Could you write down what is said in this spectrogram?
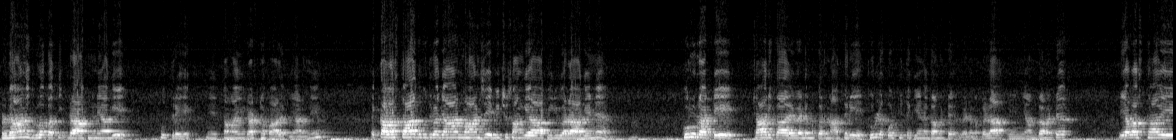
ප්‍රධාන ගෘහපති බ්‍රාහ්මණයාගේ පුත්‍රයෙක්. මේ තමයි රට්ඨපාල කියන්නේ. එක් අවස්ථාවක බුදුරජාන් වහන්සේ භික්ෂු සංඝයා පිරිවරාගෙන කුරු රටේ චාරිකාවේ වැඩම කරන අතරේ තුල්ල කොට්ටිත කියන ගමට වැඩම කළා. එන් යම් ගමට ඒ අවස්ථාවේ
